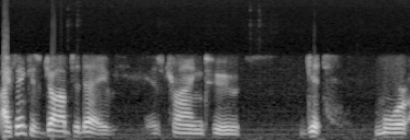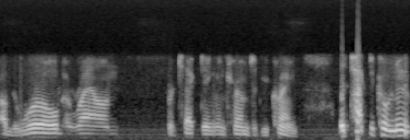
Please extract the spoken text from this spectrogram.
I think his job today is trying to get more of the world around protecting in terms of Ukraine. The tactical nukes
